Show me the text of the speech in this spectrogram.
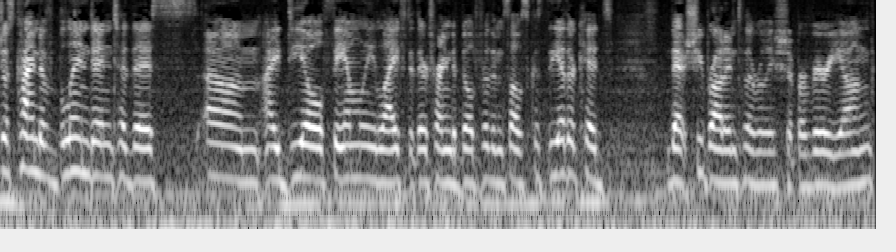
just kind of blend into this um, ideal family life that they're trying to build for themselves because the other kids that she brought into the relationship are very young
